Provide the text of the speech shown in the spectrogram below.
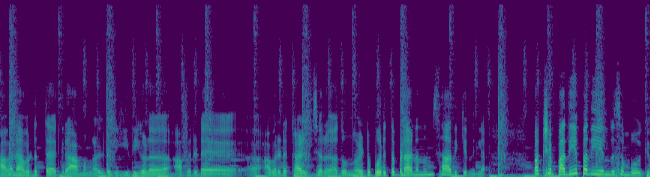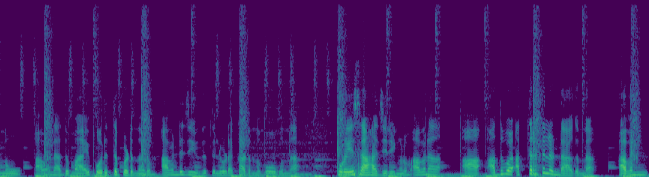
അവൻ അവിടുത്തെ ഗ്രാമങ്ങളുടെ രീതികൾ അവരുടെ അവരുടെ കൾച്ചർ അതൊന്നുമായിട്ട് പൊരുത്തപ്പെടാനൊന്നും സാധിക്കുന്നില്ല. പക്ഷെ പതിയെ പതിയെ എന്ത് സംഭവിക്കുന്നു? അവൻ അതുമായി പൊരുത്തപ്പെടുന്നതും അവന്റെ ജീവിതത്തിലൂടെ കടന്നു പോകുന്ന കുറേ സാഹചര്യങ്ങളും അവൻ അത് അത്തരത്തിലുണ്ടാകുന്ന അവൻ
